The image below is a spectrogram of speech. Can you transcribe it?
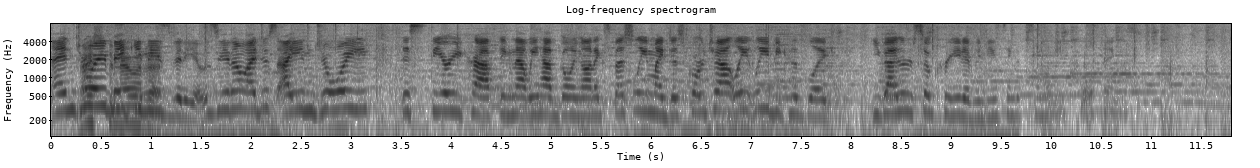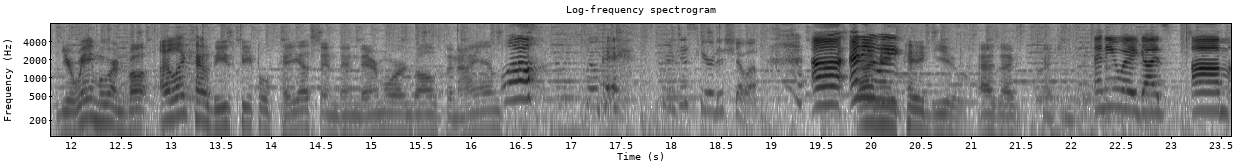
I enjoy Nice making these videos. You know, I just, I enjoy this theory crafting that we have going on, especially in my Discord chat lately, because like, you guys are so creative and you think of so many cool things. You're way more involved. I like how these people pay us and then they're more involved than I am. Well, it's okay. Here to show up. Uh, I anyway. mean, paid you, as I've mentioned. Anyway, guys, um,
